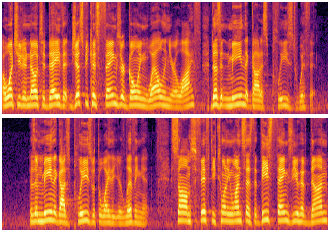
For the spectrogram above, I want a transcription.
I want you to know today that just because things are going well in your life doesn't mean that God is pleased with it. Doesn't mean that God's pleased with the way that you're living it. Psalms 50, 21 says that these things you have done,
